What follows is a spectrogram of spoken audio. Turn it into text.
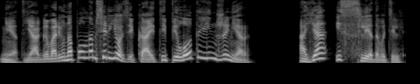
«Нет, я говорю на полном серьезе, Кай, ты пилот и инженер, а я исследователь.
